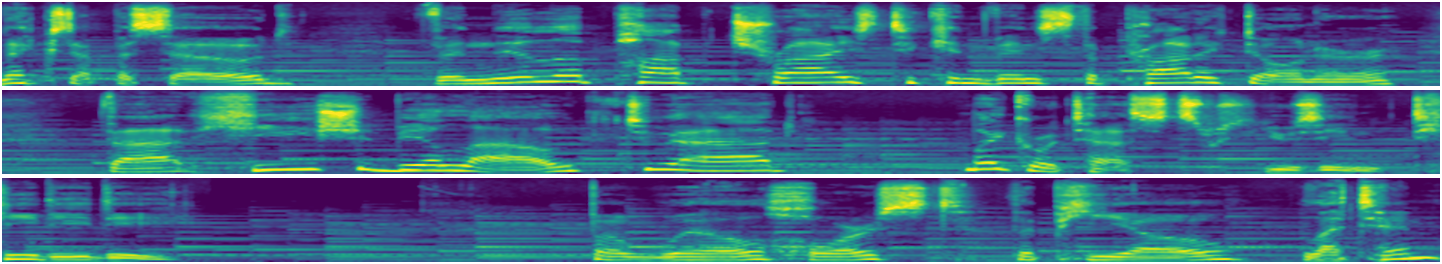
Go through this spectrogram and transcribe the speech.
Next episode, Vanilla Pop tries to convince the product owner that he should be allowed to add microtests using TDD. But will Horst, the PO, let him?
